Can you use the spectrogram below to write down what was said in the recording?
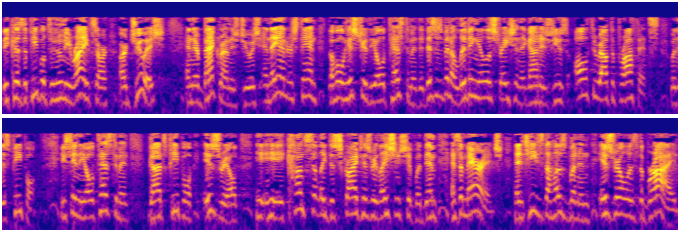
Because the people to whom he writes are, are Jewish and their background is Jewish and they understand the whole history of the Old Testament that this has been a living illustration that God has used all throughout the prophets with his people. You see in the Old Testament, God's people, Israel, he, he constantly described his relationship with them as a marriage, that he's the husband and Israel is the bride.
